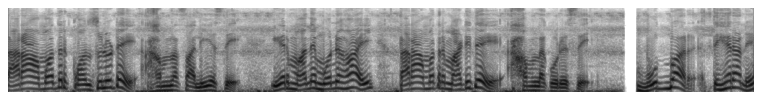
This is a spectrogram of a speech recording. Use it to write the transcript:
তারা আমাদের কনসুলেটে হামলা চালিয়েছে। এর মানে মনে হয় তারা আমাদের মাটিতে হামলা করেছে। বুধবার তেহরানে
